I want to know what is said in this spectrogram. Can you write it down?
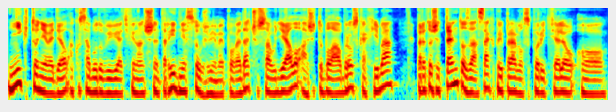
Nikto nevedel, ako sa budú vyvíjať finančné trhy. Dnes to už vieme povedať, čo sa udialo a že to bola obrovská chyba, pretože tento zásah pripravil sporiteľov o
